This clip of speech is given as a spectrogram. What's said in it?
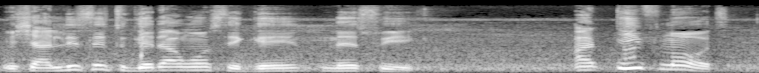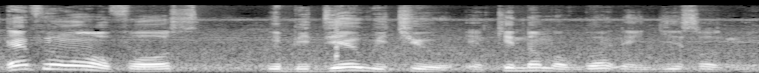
we shall listen together once again next week. And if not, every one of us will be there with you in kingdom of God in Jesus' name.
